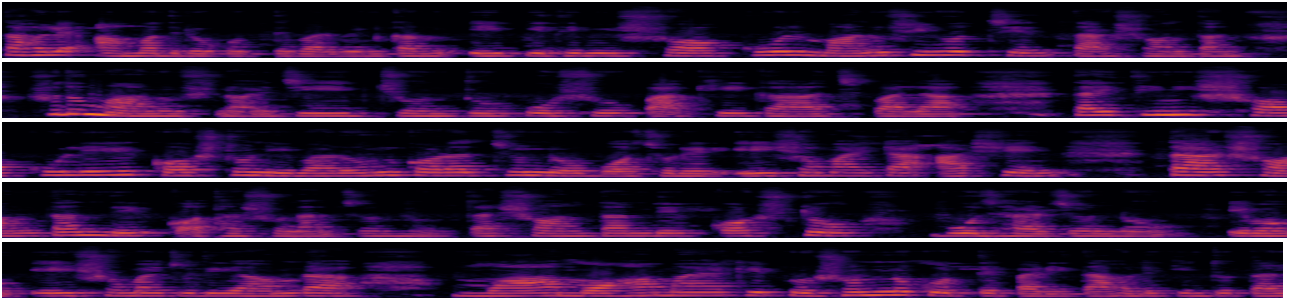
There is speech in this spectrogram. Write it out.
তাহলে আমাদেরও করতে পারবেন। কারণ এই পৃথিবীর সকল মানুষই হচ্ছেন তার সন্তান। শুধু মানুষ নয়, জীব, জন্তু পশু, পাখি, গাছপালা। তাই তিনি সকলের কষ্ট নিবারণ করার জন্য বছরের এই সময়টা আসেন তার সন্তানদের কথা শোনার জন্য, তার সন্তানদের কষ্ট বোঝার জন্য। এবং এই সময় যদি আমরা মা মহামায়াকে প্রসন্ন করতে পারি, তাহলে কিন্তু তার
